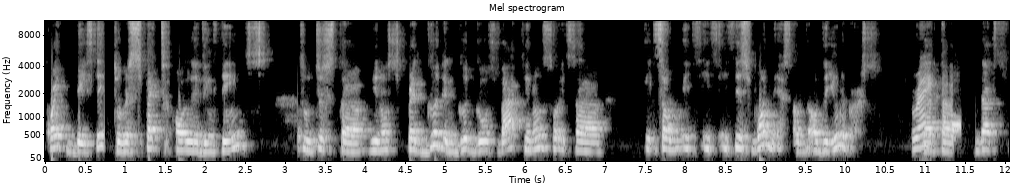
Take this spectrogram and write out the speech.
quite basic to respect all living things to just uh, you know spread good and good goes back you know so it's a uh, it's a it's it's, it's this oneness of, of the universe right that, uh, that's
